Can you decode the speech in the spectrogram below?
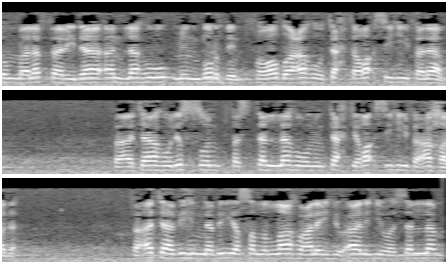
ثم لف رداء له من برد فوضعه تحت رأسه فنام. فأتاه لص فاستله من تحت رأسه فأخذه. فأتى به النبي صلى الله عليه وآله وسلم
